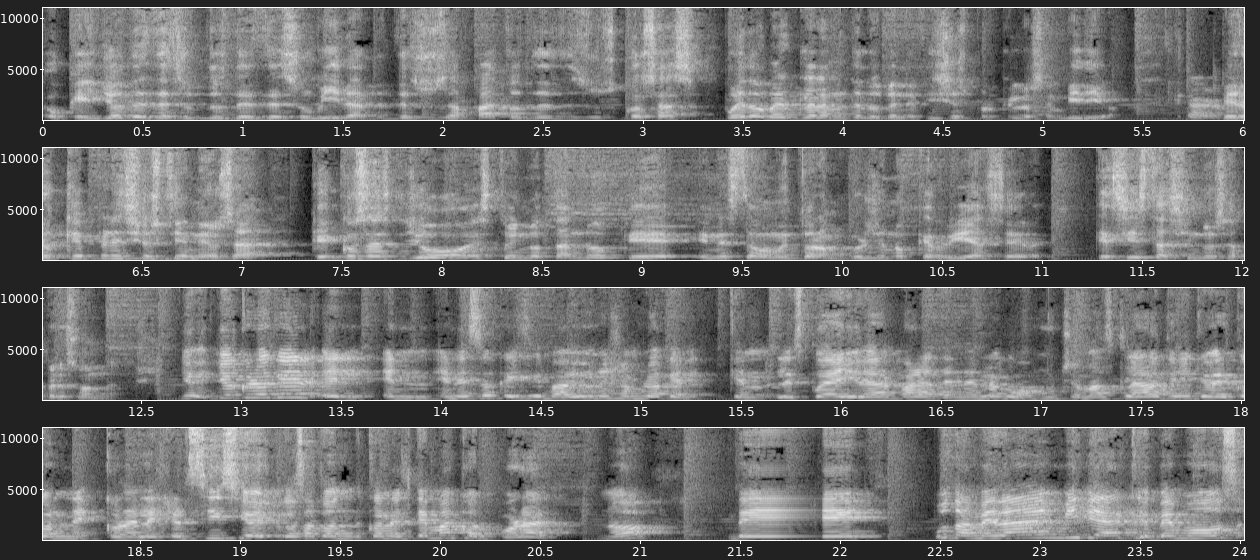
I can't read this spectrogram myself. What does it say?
Ok, yo desde su, desde su vida, desde sus zapatos, desde sus cosas, puedo ver claramente los beneficios porque los envidio. Claro. Pero ¿qué precios tiene? O sea, ¿qué cosas yo estoy notando que en este momento a lo mejor yo no querría hacer, que sí está haciendo esa persona? Yo, yo creo que el- el- en, en eso que dice Fabio, un ejemplo que, que les puede ayudar para tenerlo como mucho más claro tiene que ver con, con el ejercicio y o sea, con, con el tema corporal, ¿no? De, de, puta, me da envidia que vemos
